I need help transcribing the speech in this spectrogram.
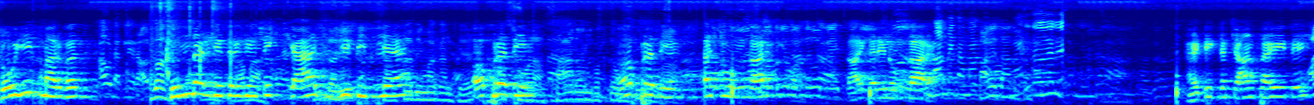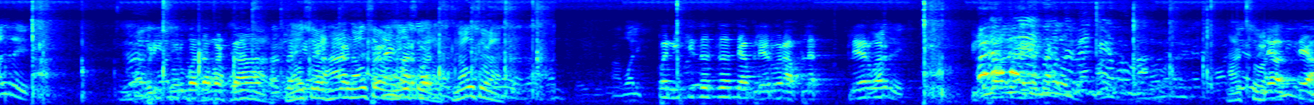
रोहित मार्फत सुंदर चित्रक्षण कॅच जी टिपली आहे. अप्रतिम अप्रतिम. ओंकार. काय करेल ओंकार हॅटिकचा चान्स आहे इथे. स्वरूपाचा फटका नऊ सोळा हा नऊ सोळा नऊ सोळा नऊ सोळा. पण निश्चितच त्या प्लेअरवर आपल्या प्लेअरवर असत्या.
